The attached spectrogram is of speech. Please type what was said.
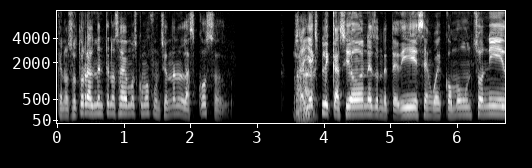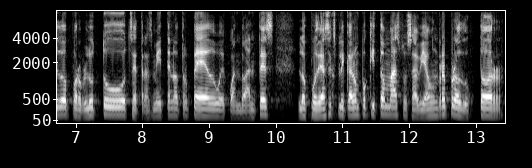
que nosotros realmente no sabemos cómo funcionan las cosas, güey. O sea, hay explicaciones donde te dicen, güey, cómo un sonido por Bluetooth se transmite en otro pedo, güey. Cuando antes lo podías explicar un poquito más, pues había un reproductor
